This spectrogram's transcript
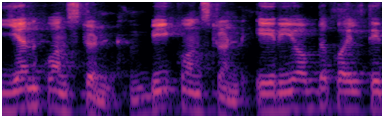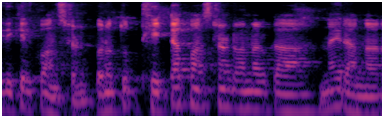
N constant B constant area of the coil ते देखील कॉन्स्टंट परंतु थिटा कॉन्स्टंट राहणार का? नाही राहणार.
